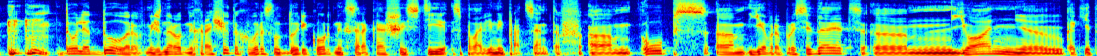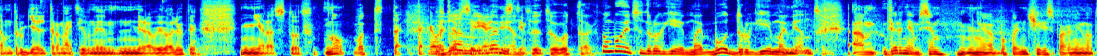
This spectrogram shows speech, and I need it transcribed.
доля доллара в международных расчетах выросла до рекордных 46,5%. Упс, евро проседает, юань, э, какие там другие альтернативные мировые валюты не растут. Ну, вот так, такова В данный реальности. момент это вот так. Ну, будут другие, будут другие моменты. А, вернемся буквально через пару минут.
